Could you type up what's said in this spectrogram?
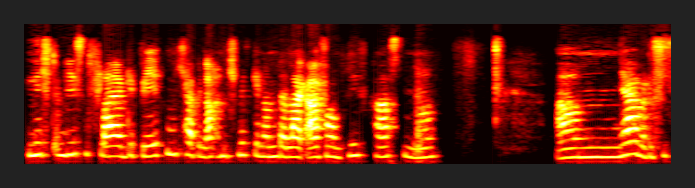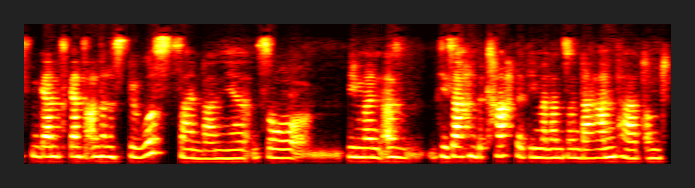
nicht um diesen Flyer gebeten. Ich habe ihn auch nicht mitgenommen, der lag einfach im Briefkasten. Ne? Ähm, ja, aber das ist ein ganz, ganz anderes Bewusstsein dann ja, so wie man also die Sachen betrachtet, die man dann so in der Hand hat. Und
